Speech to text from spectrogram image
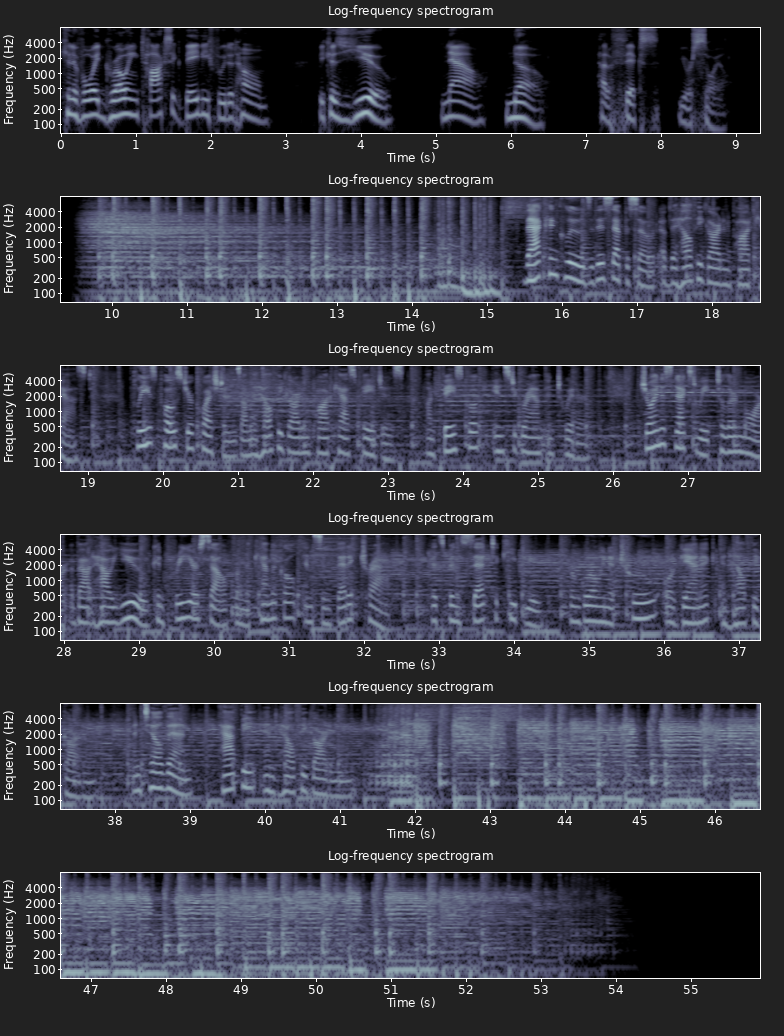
can avoid growing toxic baby food at home because you now know how to fix your soil. That concludes this episode of the Healthy Garden Podcast. Please post your questions on the Healthy Garden Podcast pages on Facebook, Instagram, and Twitter. Join us next week to learn more about how you can free yourself from the chemical and synthetic trap that's been set to keep you from growing a true, organic, and healthy garden. Until then, happy and healthy gardening.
